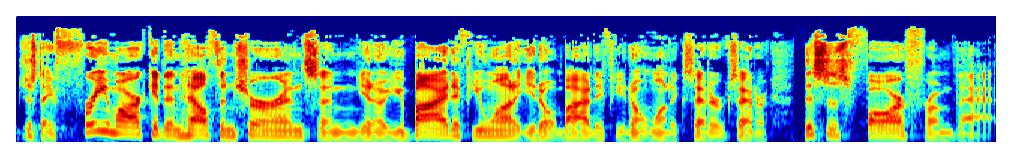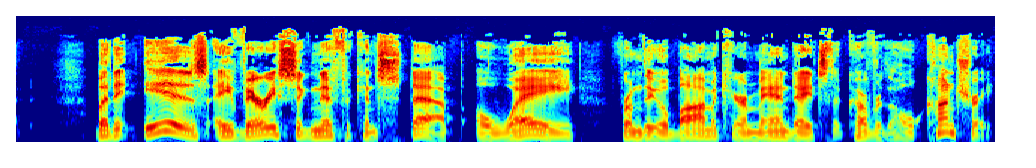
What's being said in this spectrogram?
just a free market in health insurance, and you know you buy it if you want it, you don't buy it if you don't want, it, et cetera, et cetera. This is far from that, but it is a very significant step away from the Obamacare mandates that cover the whole country.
